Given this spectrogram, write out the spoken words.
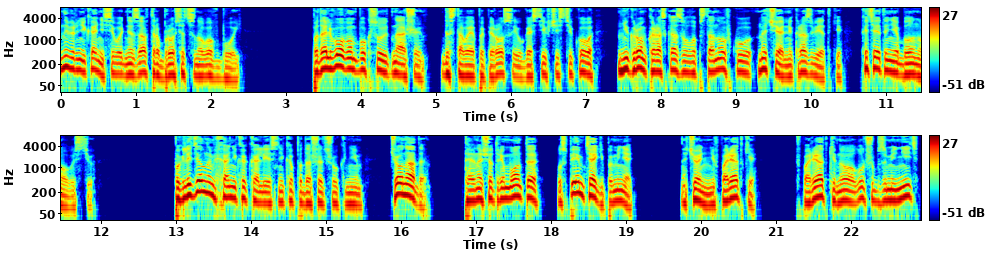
наверняка не сегодня-завтра бросят снова в бой. Подо Львовом буксуют наши, доставая папиросы и угостив Чистякова, негромко рассказывал обстановку начальник разведки, хотя это не было новостью. Поглядел на механика Колесника, подошедшего к ним. «Чего надо?» «Да насчет ремонта. Успеем тяги поменять?» «А что, не в порядке?» «В порядке, но лучше бы заменить».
